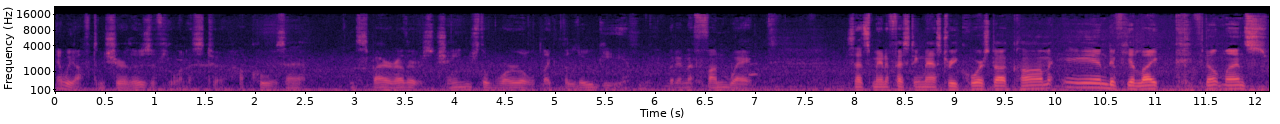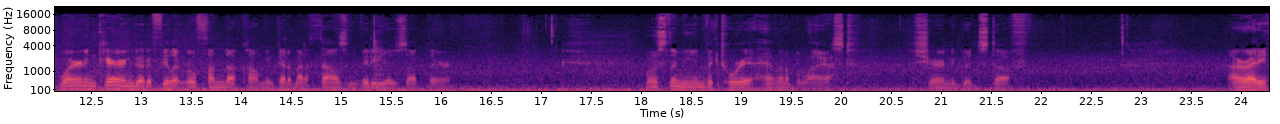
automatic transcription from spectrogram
And we often share those if you want us to. How cool is that? Inspire others, change the world like the loogie, but in a fun way. So that's manifestingmasterycourse.com. And if you like, if you don't mind swearing and caring, go to feelitrealfun.com. We've got about a thousand videos up there. Mostly me and Victoria having a blast, sharing the good stuff. Alrighty.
